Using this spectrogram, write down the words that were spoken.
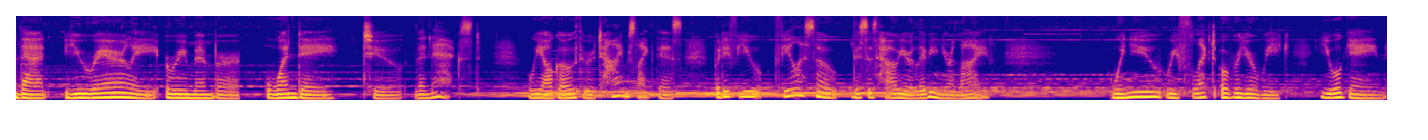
that you rarely remember one day to the next. We all go through times like this, but if you feel as though this is how you're living your life, when you reflect over your week, you will gain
